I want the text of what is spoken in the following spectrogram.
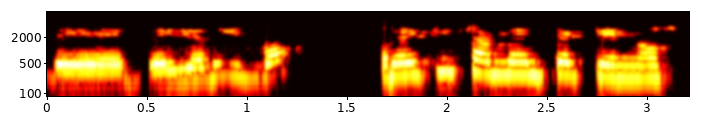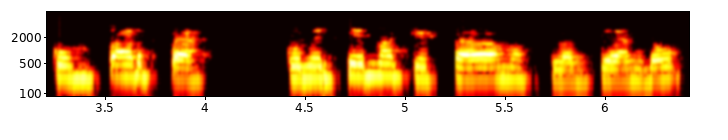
de periodismo, precisamente que nos comparta con el tema que estábamos planteando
